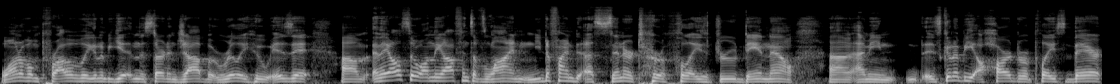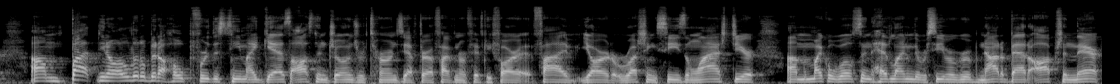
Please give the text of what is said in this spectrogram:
one of them probably going to be getting the starting job, but really, who is it? Um, and they also on the offensive line need to find a center to replace Drew Dannell. Uh, I mean, it's going to be a hard to replace there. Um, but you know, a little bit of hope for this team, I guess. Austin Jones returns after a 555 yard rushing season last year. Um, Michael Wilson headlining the receiver group, not a bad option there.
